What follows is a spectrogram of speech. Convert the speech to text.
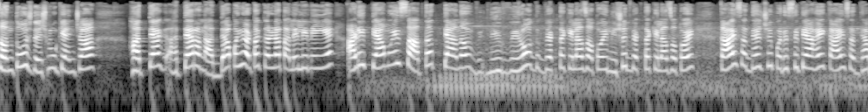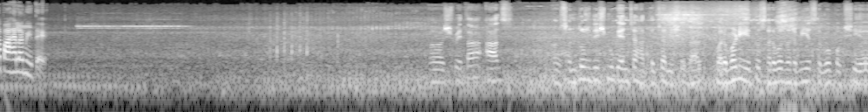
संतोष देशमुख यांच्या हत्या हत्यारांना अद्यापही अटक करण्यात आलेली नाहीये आणि त्यामुळे सातत्यानं वि- विरोध व्यक्त केला जातोय निषेध व्यक्त केला जातोय. काय सध्याची परिस्थिती आहे? काय सध्या पाहायला मिळते श्वेता आज संतोष देशमुख यांच्या हत्येच्या निषेधात परभणी येथे सर्वधर्मीय सर्वपक्षीय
